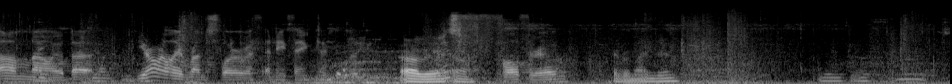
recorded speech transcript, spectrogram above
um, no, I that you don't really run slower with anything typically. Oh, You really? just Oh, fall through. never mind then. Build a fort.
